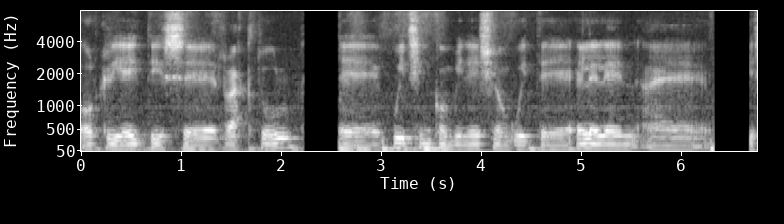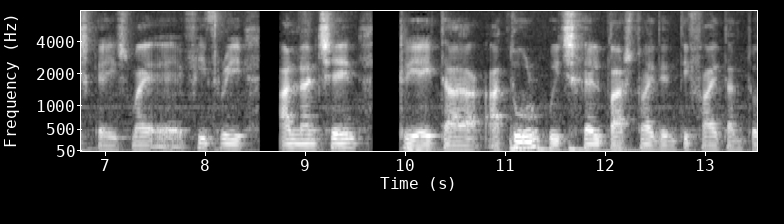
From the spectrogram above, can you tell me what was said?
or create this uh, RAG tool which in combination with the LLM in this case my Phi3 and LangChain create a, a tool which help us to identify and to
